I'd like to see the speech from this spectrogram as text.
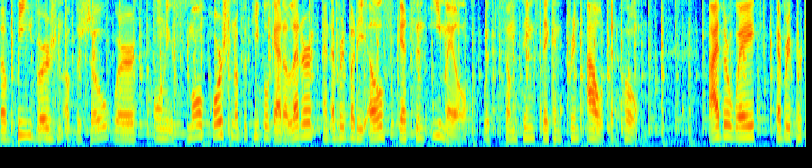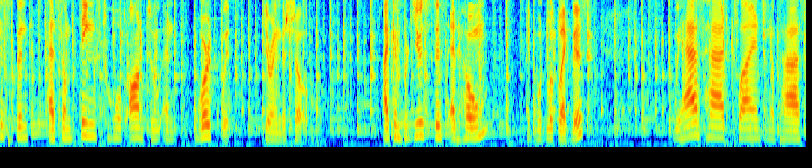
a B version of the show where only a small portion of the people get a letter and everybody else gets an email with some things they can print out at home. Either way, every participant has some things to hold on to and work with during the show. I can produce this at home. It would look like this. We have had clients in the past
